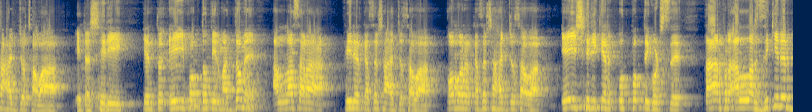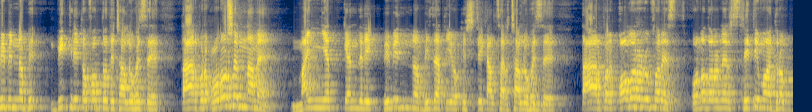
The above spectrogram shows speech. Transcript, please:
সাহায্য চাওয়া, এটা শিরিক। কিন্তু এই পদ্ধতির মাধ্যমে আল্লাহ ছাড়া পীরের কাছে সাহায্য চাওয়া, কবরের কাছে সাহায্য চাওয়া এই শিরিকের উৎপত্তি ঘটছে। তারপর আল্লাহর জিকিরের বিভিন্ন বিকৃত পদ্ধতি চালু হয়েছে। তারপর ওরসের নামে মাইয়েত কেন্দ্রিক বিভিন্ন বিজাতীয় কৃষ্টি কালচার চালু হয়েছে। তারপর কবরের উপরে কোন ধরনের স্মৃতিময় দ্রব্য,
